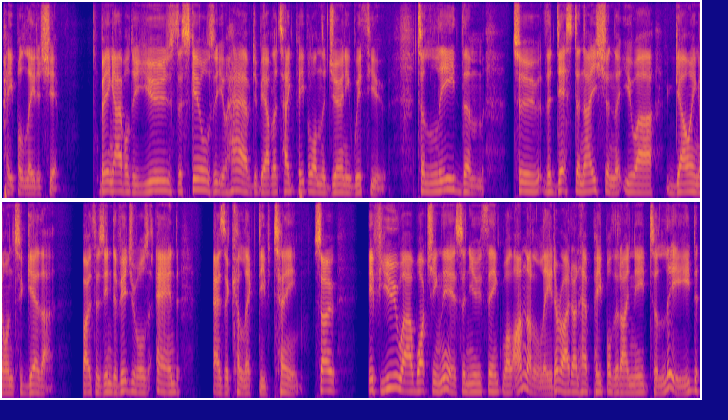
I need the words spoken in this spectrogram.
people leadership, being able to use the skills that you have to be able to take people on the journey with you, to lead them to the destination that you are going on together, both as individuals and as a collective team. So, if you are watching this and you think, well, I'm not a leader, I don't have people that I need to lead,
